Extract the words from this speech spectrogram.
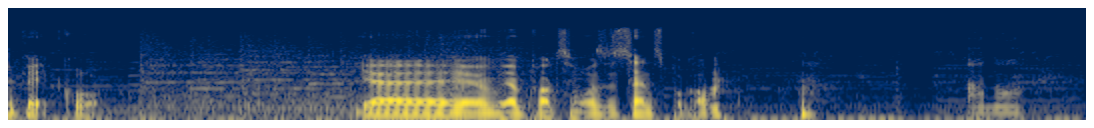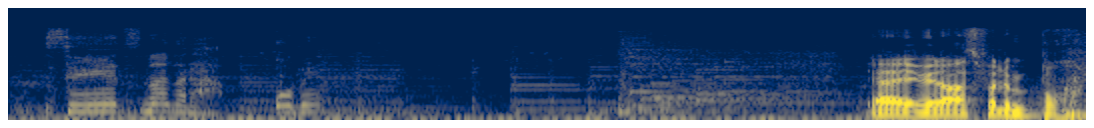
Okay, cool. Ja, ja, ja, wir haben trotzdem Resistenz bekommen. あの僭越ながらおべ Ja, ja, wieder was für den Brunnen.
